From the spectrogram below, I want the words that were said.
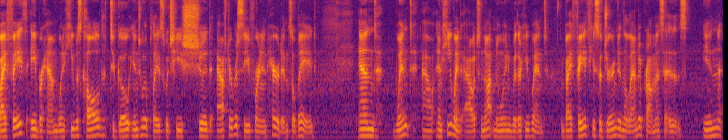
by faith, Abraham, when he was called to go into a place which he should after receive for an inheritance, obeyed, and went out, and he went out, not knowing whither he went. By faith, he sojourned in the land of promise, as in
